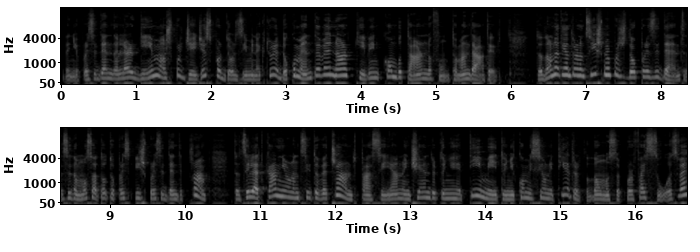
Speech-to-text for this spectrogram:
dhe një president në largim është përgjegjës për dorëzimin e këtyre dokumenteve në Arkivin Kombëtar në fund të mandatit. Të dhënat janë të rëndësishme për çdo president, sidomos ato të ish-presidentit Trump, të cilat kanë një rëndësi të veçantë pasi janë në qendër të një hetimi të një komisioni tjetër të Dhomës së Përfaqësuesve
